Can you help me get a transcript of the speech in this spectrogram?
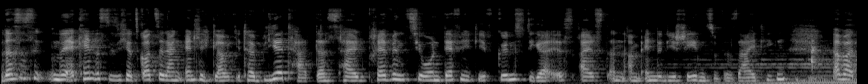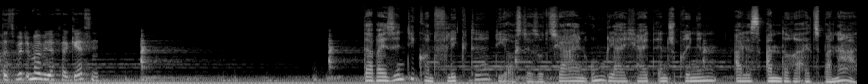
Das ist eine Erkenntnis, die sich jetzt Gott sei Dank endlich, glaube ich, etabliert hat, dass halt Prävention definitiv günstiger ist, als dann am Ende die Schäden zu beseitigen. Aber das wird immer wieder vergessen. Dabei sind die Konflikte, die aus der sozialen Ungleichheit entspringen, alles andere als banal.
